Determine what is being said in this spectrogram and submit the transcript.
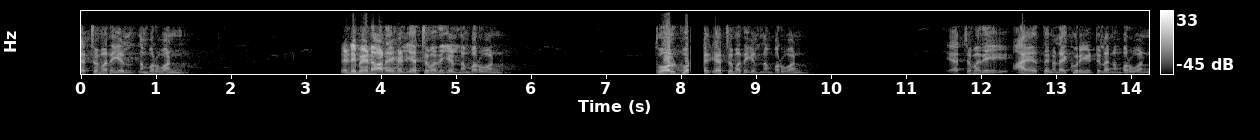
ஏற்றுமதியில் நம்பர் ஒன் ரெடிமேட் ஆடைகள் ஏற்றுமதியில் நம்பர் ஒன் தோல் பொருட்கள் ஏற்றுமதியில் நம்பர் ஒன் ஏற்றுமதி ஆயத்த நிலை குறியீட்டில் நம்பர் ஒன்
